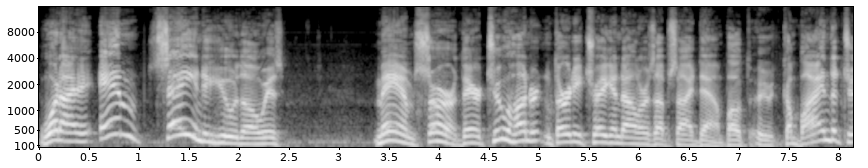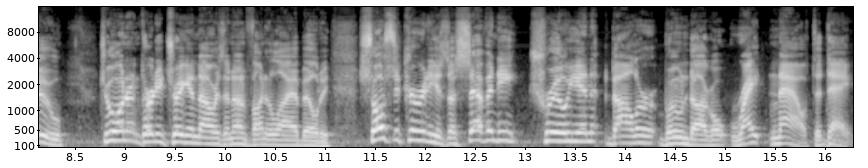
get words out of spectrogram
What I am saying to you, though, is ma'am, sir, they're $230 trillion upside down. Both uh, combine the two $230 trillion in unfunded liability. Social Security is a $70 trillion boondoggle right now, today.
